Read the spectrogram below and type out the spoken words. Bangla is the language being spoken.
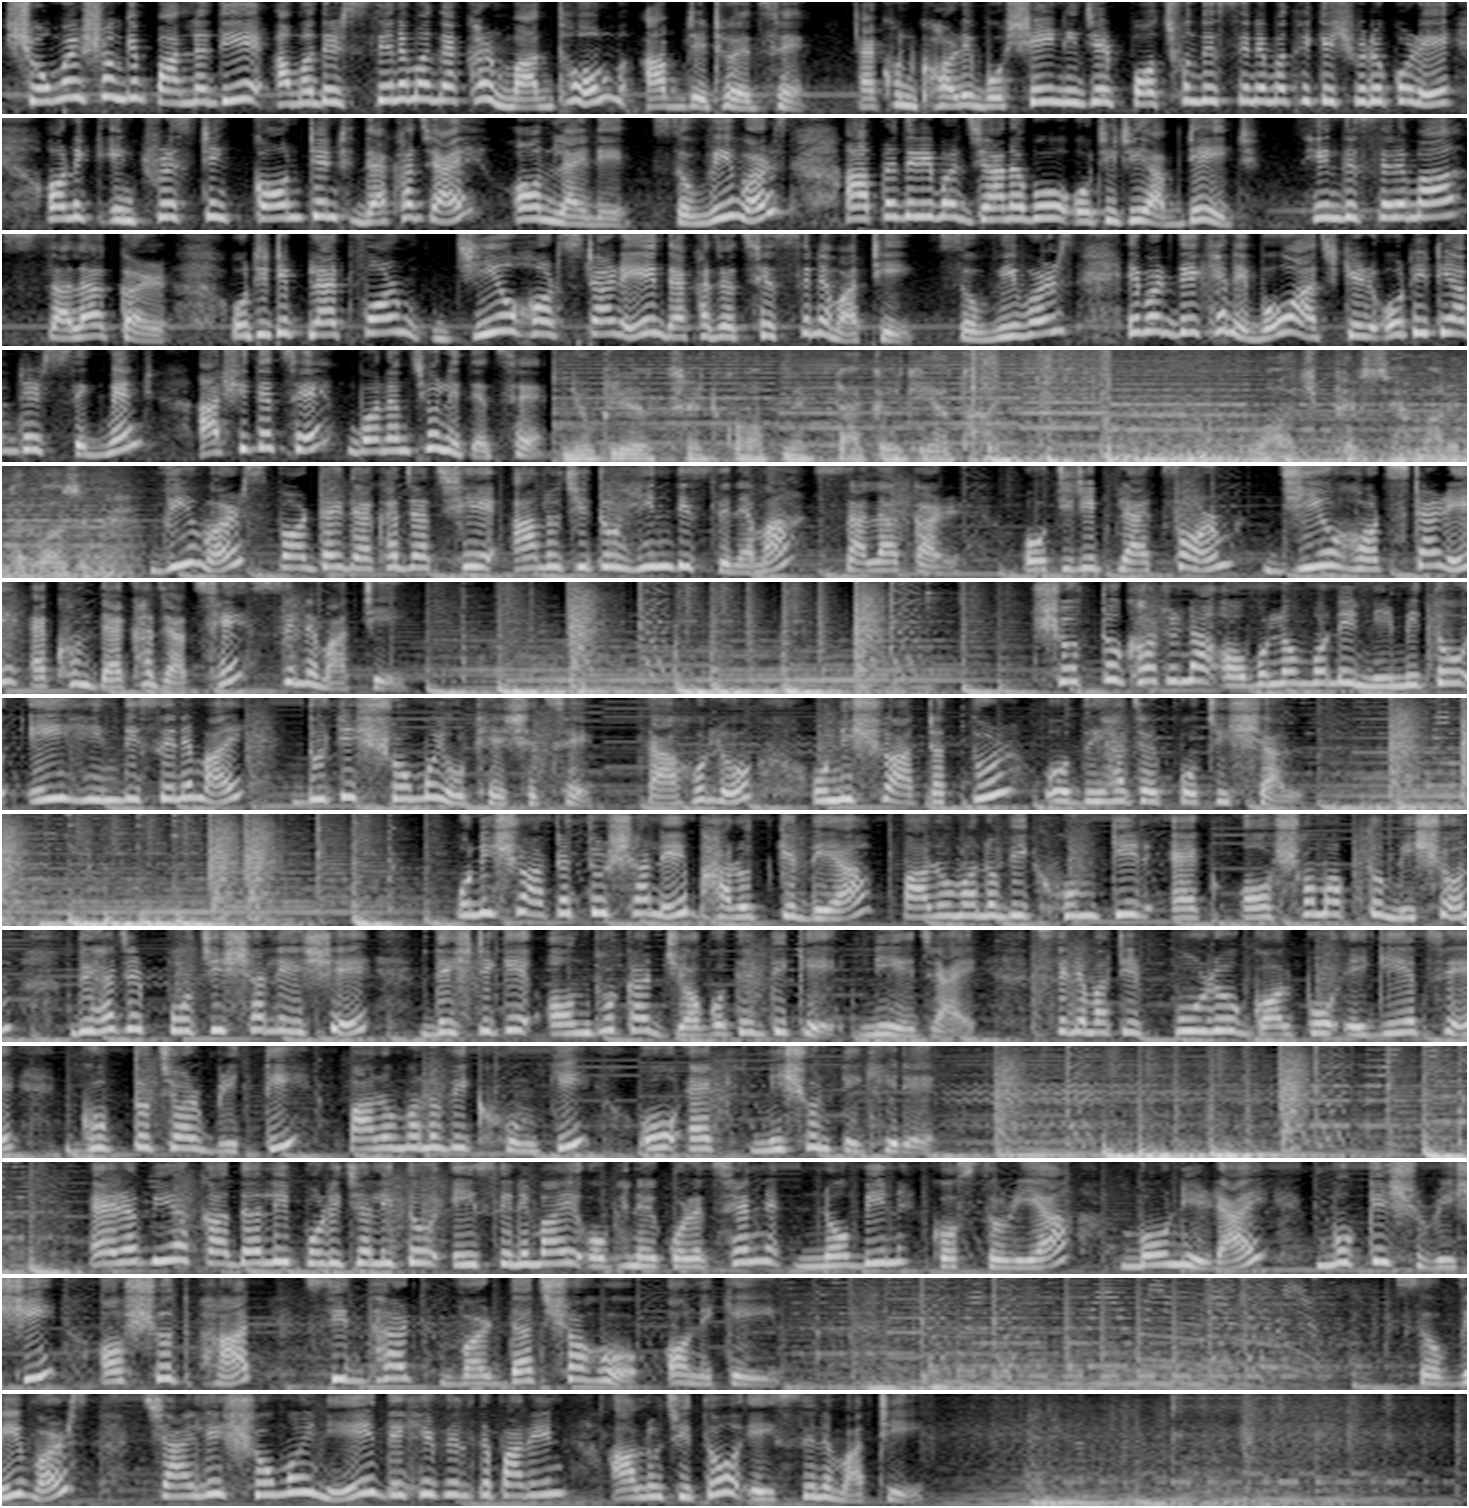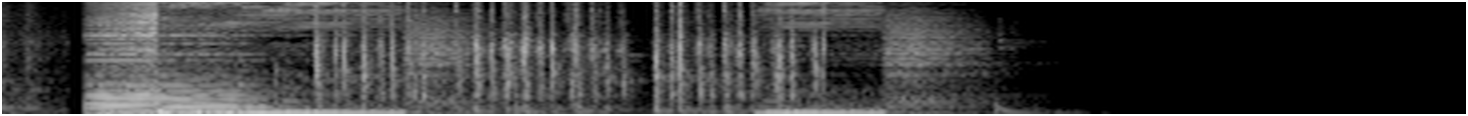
সময়ের সঙ্গে পাল্লা দিয়ে আমাদের সিনেমা দেখার মাধ্যম আপডেট হয়েছে। এখন ঘরে বসেই নিজের পছন্দের সিনেমা থেকে শুরু করে অনেক ইন্টারেস্টিং কন্টেন্ট দেখা যায় অনলাইনে সো ভিভার্স আপনাদের এবার জানাব OTT update Hindi cinema Salakaar. OTT platform Jio হটস্টারে দেখা যাচ্ছে সিনেমাটি। সো ভিভার্স এবার দেখে নেব আজকের ওটিটি আপডেট সেগমেন্ট আসিতেছে, বনাম চলিতেছে। নিউক্লিয়ার থ্রেট কো আপনে ট্যাকল কিয়া থা वो आज फिर से हमारे दरवाजे पे है। ভিউয়ার্স পর্দায় দেখা যাচ্ছে আলোচিত Hindi cinema Salakaar OTT platform Jio হটস্টারে এখন দেখা যাচ্ছে সিনেমাটি সত্য ঘটনা অবলম্বনে নির্মিত এই হিন্দি সিনেমায় দুটি সময় উঠে এসেছে তা হল উনিশশো আটাত্তর ও দুই সাল উনিশশো আটাত্তর সালে ভারতকে দেয়া পারমাণবিক হুমকির এক অসমাপ্ত মিশন দুই হাজার পঁচিশ সালে এসে দেশটিকে অন্ধকার জগতের দিকে নিয়ে যায়। সিনেমাটির পুরো গল্প এগিয়েছে গুপ্তচর বৃত্তি পারমাণবিক হুমকি ও এক মিশনকে ঘিরে। অ্যারাবিয়া কাদালি পরিচালিত এই সিনেমায় অভিনয় করেছেন নবীন কস্তুরিয়া মণি রায়, মুকেশ ঋষি অশ্বত ভাট, সিদ্ধার্থ ভার্দাত সহ অনেকেই। সো ভিভার্স চাইলে সময় নিয়ে দেখে ফেলতে পারেন আলোচিত এই সিনেমাটি।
